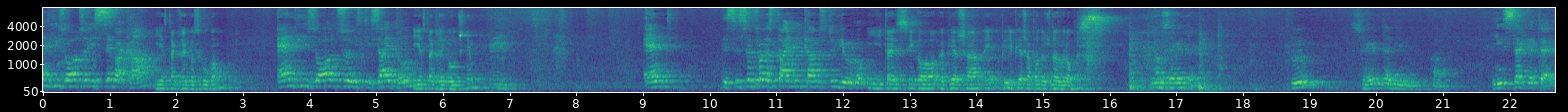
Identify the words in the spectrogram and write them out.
And he's also his sevaka. I jest także jego sługą. And he's also his disciple. I jest także jego uczniem. And this is the first time he comes to Europe. I to jest jego pierwsza, pierwsza podróż do Europy. No, secretary. Hmm? Secretary secretary.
